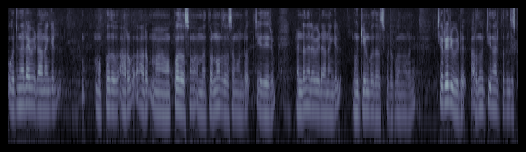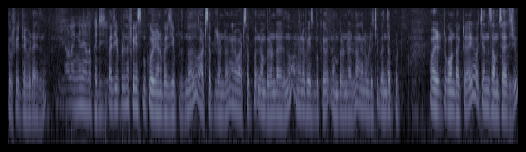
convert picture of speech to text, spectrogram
ഒരു നില വീടാണെങ്കിൽ മുപ്പത് അറു മുപ്പത് ദിവസം തൊണ്ണൂറ് ദിവസം കൊണ്ട് ചെയ്തു തരും. രണ്ട് നില വീടാണെങ്കിൽ നൂറ്റി എൺപത് ദിവസം എടുക്കുമെന്ന് പറഞ്ഞു. ചെറിയൊരു വീട് അറുന്നൂറ്റി നാൽപ്പത്തഞ്ച് സ്ക്വയർ ഫീറ്റിന്റെ വീടായിരുന്നു. എങ്ങനെയാണ് പരിചയപ്പെടുന്നത് പരിചയപ്പെടുന്ന ഫേസ്ബുക്ക് വഴിയാണ് പരിചയപ്പെടുന്നത്. വാട്സപ്പിലുണ്ട് അങ്ങനെ വാട്സപ്പ് നമ്പറുണ്ടായിരുന്നു. അങ്ങനെ ഫേസ്ബുക്ക് നമ്പർ ഉണ്ടായിരുന്നു അങ്ങനെ വിളിച്ച് ബന്ധപ്പെട്ടു. അവരായിട്ട് കോൺടാക്റ്റായി ചെന്ന് സംസാരിച്ചു.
